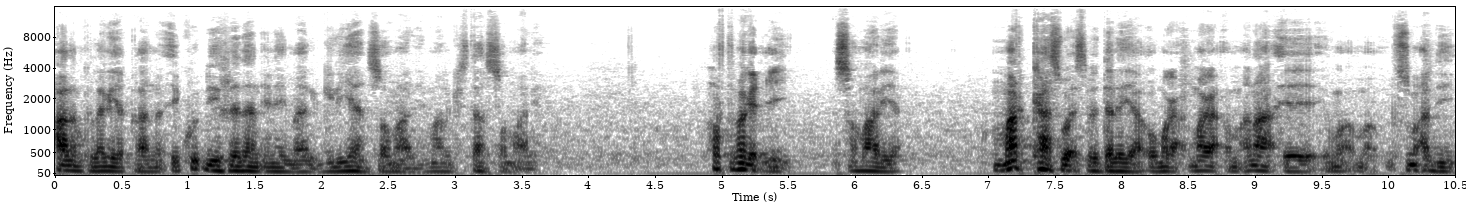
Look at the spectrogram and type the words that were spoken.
caalamka laga yaqaano ay ku dhiiradaan inay maalgeliyaan soomaaliya maalgashtaan soomaaliya. Horta magacii soomaaliya markaas waa isbedelaya oo macnaha eh, sumcaddii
